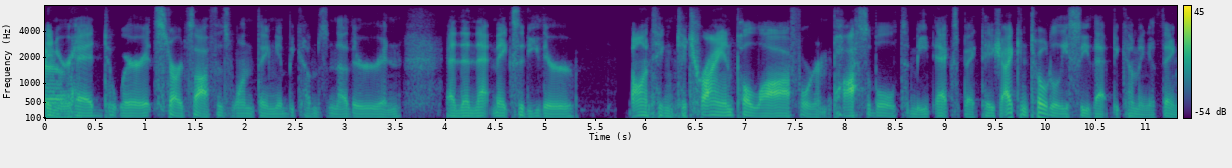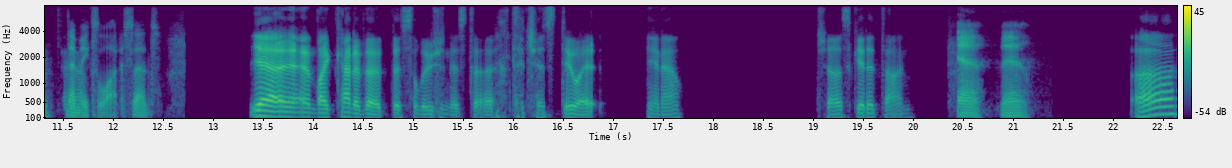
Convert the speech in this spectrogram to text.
in your head to where it starts off as one thing and becomes another and and then that makes it either daunting to try and pull off or impossible to meet expectation. I can totally see that becoming a thing. That Yeah. makes a lot of sense. Yeah, and, and like kind of the the solution is to to just do it, you know, just get it done. Yeah, yeah. Uh,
